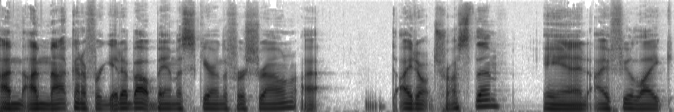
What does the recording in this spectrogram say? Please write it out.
I'm I'm not gonna forget about Bama's scare in the first round. I I don't trust them, and I feel like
